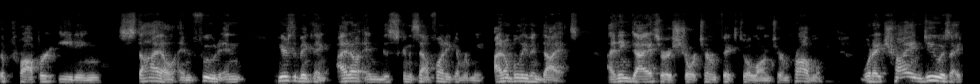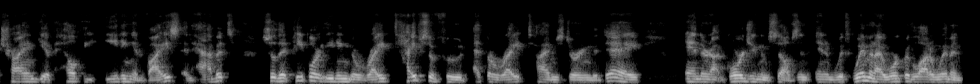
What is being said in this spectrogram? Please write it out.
the proper eating style and food. And here's the big thing I don't, and this is going to sound funny coming from me, I don't believe in diets. I think diets are a short term fix to a long term problem. What I try and do is I try and give healthy eating advice and habits so that people are eating the right types of food at the right times during the day and they're not gorging themselves. And, and with women, I work with a lot of women,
